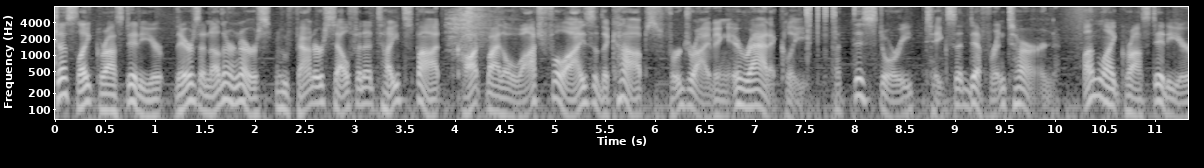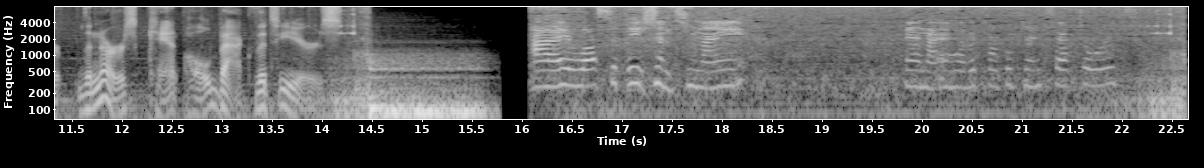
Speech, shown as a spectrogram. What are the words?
Just like Grosdidier, there's another nurse who found herself in a tight spot, caught by the watchful eyes of the cops for driving erratically. But this story takes a different turn. Unlike Grosdidier, the nurse can't hold back the tears. I lost a patient tonight, and I had a couple drinks afterwards.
